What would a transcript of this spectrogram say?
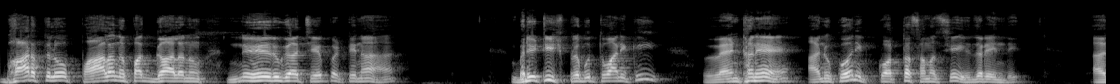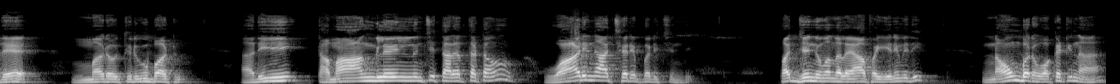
భారత్లో పాలన పగ్గాలను నేరుగా చేపట్టిన బ్రిటిష్ ప్రభుత్వానికి వెంటనే అనుకోని కొత్త సమస్య ఎదురైంది. అదే మరో తిరుగుబాటు. అది తమ ఆంగ్లేయుల నుంచి తలెత్తటం వాడిని ఆశ్చర్యపరిచింది. పద్దెనిమిది వందల యాభై ఎనిమిది నవంబర్ ఒకటిన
